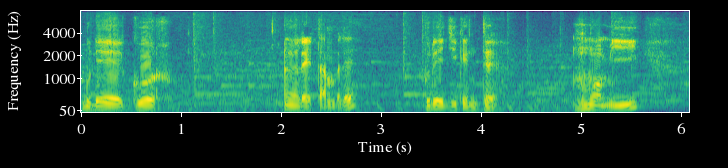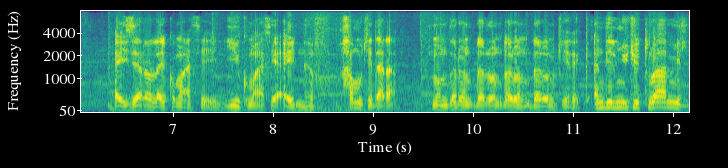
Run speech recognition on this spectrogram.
Bu dee góor un lay tàmbale bu dee jigéen deux. Moom yii ay zéro lay commencé yii commencé ay neuf xamu ci dara. Moom da doon da doon da rek. Andil ñu ci 3000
